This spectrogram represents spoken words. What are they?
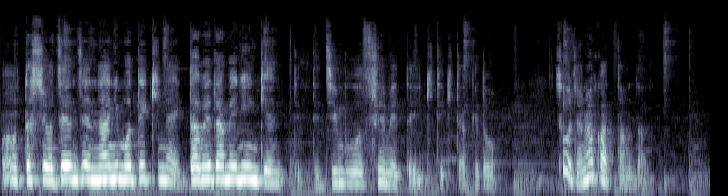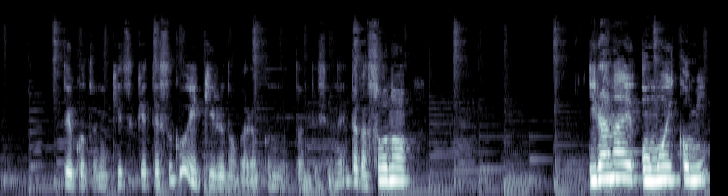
私は全然何もできない。ダメダメ人間って言って自分を責めて生きてきたけどそうじゃなかったんだ。っていうことに気づけてすごい生きるのが楽になったんですよね。だからそのいらない思い込み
